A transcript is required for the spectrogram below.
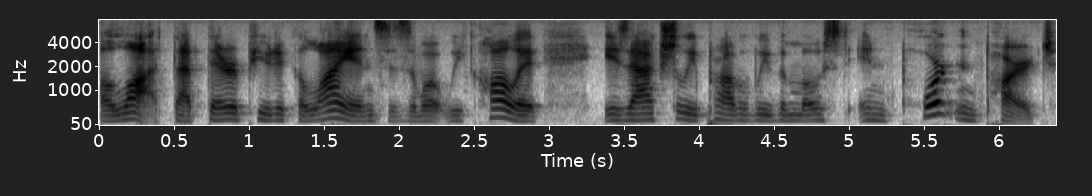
a lot. That therapeutic alliance is what we call it, is actually probably the most important part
